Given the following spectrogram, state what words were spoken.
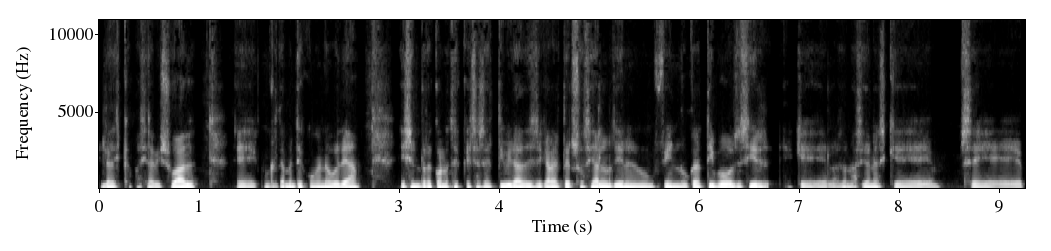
y la discapacidad visual, concretamente con NVDA, y se nos reconoce que esas actividades de carácter social no tienen un fin lucrativo, es decir, que las donaciones que se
